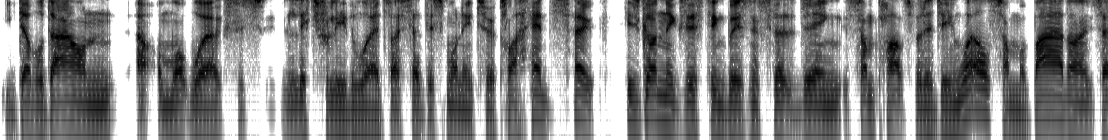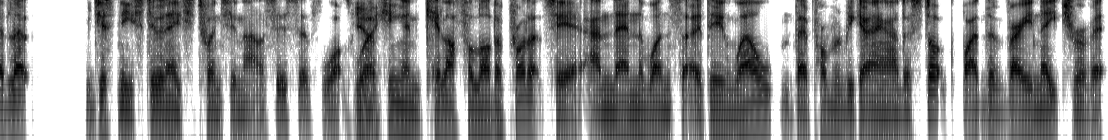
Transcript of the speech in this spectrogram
you double down uh, on what works is literally the words I said this morning to a client. So he's got an existing business that's doing some parts of it are doing well, some are bad. And I said, look, we just need to do an 80 20 analysis of what's yeah. working and kill off a lot of products here. And then the ones that are doing well, they're probably going out of stock by the very nature of it.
